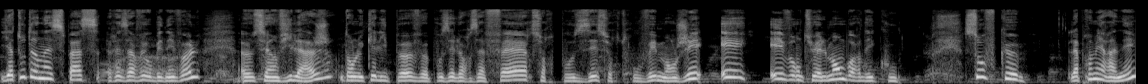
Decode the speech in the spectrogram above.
il y a tout un espace réservé aux bénévoles. Euh, c'est un village dans lequel ils peuvent poser leurs affaires, se reposer, se retrouver, manger et éventuellement boire des coups. Sauf que la première année,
